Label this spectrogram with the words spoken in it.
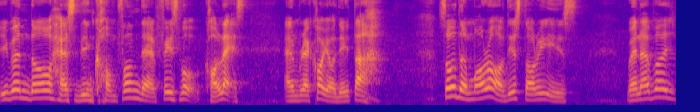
Even though has been confirmed that Facebook collects and record your data. So the moral of this story is whenever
